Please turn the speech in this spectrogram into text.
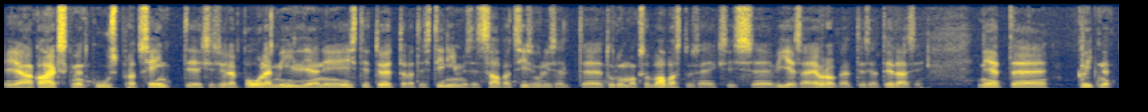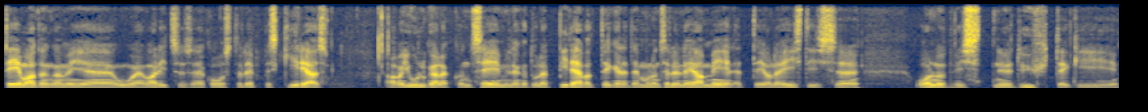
ja kaheksakümmend kuus protsenti, ehk siis üle poole miljoni Eesti töötavatest inimesest saavad sisuliselt tulumaksuvabastuse, ehk siis viiesaja euro pealt ja sealt edasi. nii et kõik need teemad on ka meie uue valitsuse koostööleppes kirjas, aga julgeolek on see, millega tuleb pidevalt tegeleda ja mul on selle üle hea meel, et ei ole Eestis olnud vist nüüd ühtegi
